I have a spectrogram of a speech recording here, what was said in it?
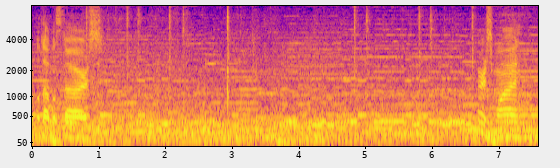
Triple double stars. There's one.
